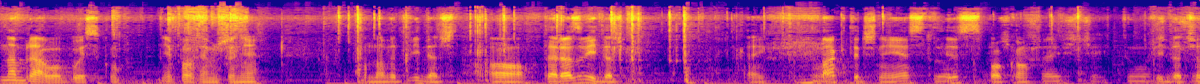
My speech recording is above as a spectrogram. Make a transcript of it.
nabrało błysku. Nie powiem, że nie. Bo nawet widać. O, teraz widać. Ej, faktycznie jest, jest spoko. Przejście i tu macie Widać przejście.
